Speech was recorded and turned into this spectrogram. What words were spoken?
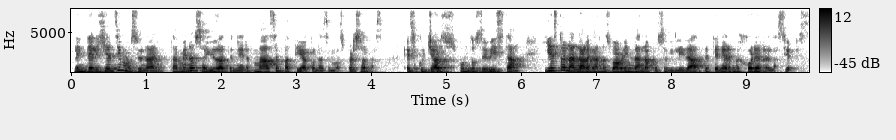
La inteligencia emocional también nos ayuda a tener más empatía con las demás personas, escuchar sus puntos de vista y esto a la larga nos va a brindar la posibilidad de tener mejores relaciones.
